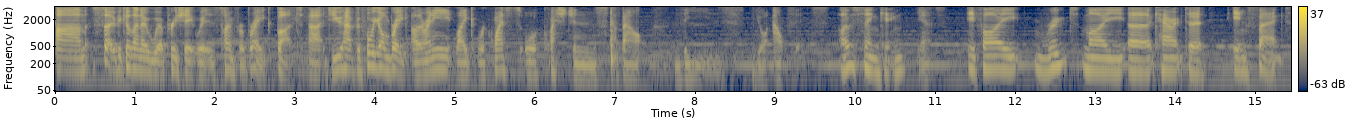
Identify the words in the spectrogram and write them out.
Um, so, because I know we appreciate it, it's time for a break. But uh, do you have before we go on break? Are there any like requests or questions about these your outfits? I was thinking Yes. if I root my uh, character in fact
